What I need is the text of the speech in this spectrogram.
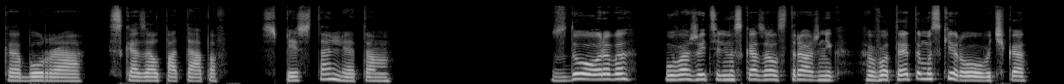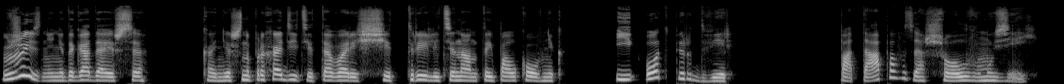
«Кобура», — сказал Потапов, — «с пистолетом». «Здорово», — уважительно сказал стражник. «Вот это маскировочка! В жизни не догадаешься!» «Конечно, проходите, товарищи, три лейтенанта и полковник!» И отпер дверь. Потапов зашел в музей.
